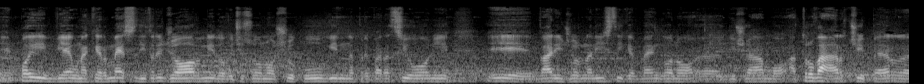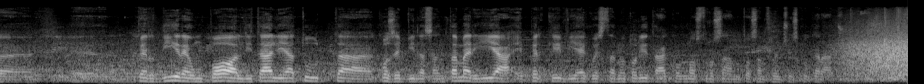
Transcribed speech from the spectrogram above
E poi vi è una kermesse di tre giorni dove ci sono show cooking, preparazioni e vari giornalisti che vengono eh, diciamo, a trovarci per eh, per dire un po' all'Italia tutta cos'è Villa Santa Maria e perché vi è questa notorietà col nostro santo San Francesco Caracciolo.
